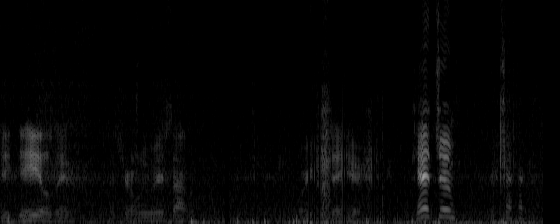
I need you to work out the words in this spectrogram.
Dig the heels in. That's your only way to stop it. Or you stay here. Catch him!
